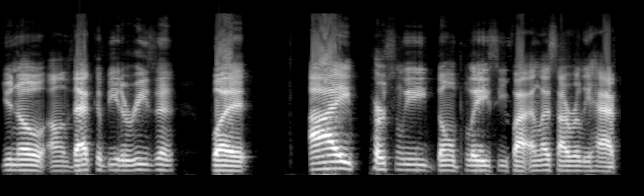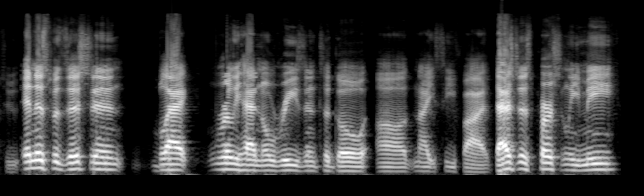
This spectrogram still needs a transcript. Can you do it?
You know, um, that could be the reason. But I personally don't play c5 unless I really have to. In this position, black really had no reason to go uh, knight c5. That's just personally me.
